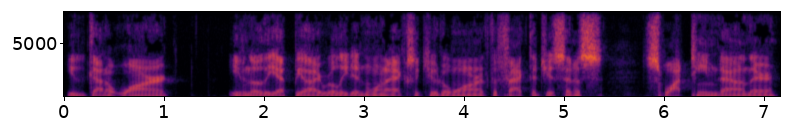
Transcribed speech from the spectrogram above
you got a warrant, even though the FBI really didn't want to execute a warrant, the fact that you sent a SWAT team down there,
